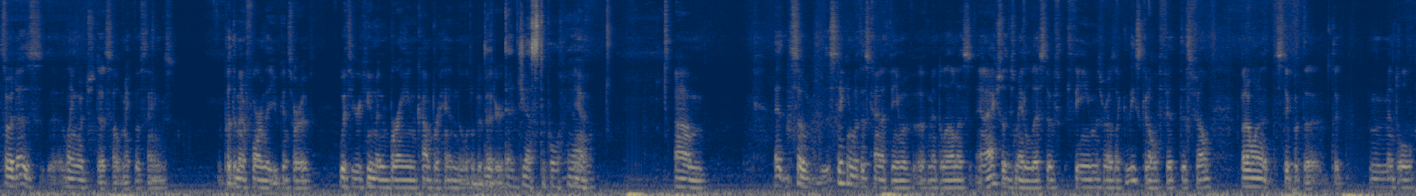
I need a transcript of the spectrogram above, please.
so it does. uh, Language does help make those things, put them in a form that you can sort of, with your human brain, comprehend a little bit better. Digestible. Yeah. Yeah. Um, so sticking with this kind of theme of, of mental illness, and I actually just made a list of themes where I was like, these could all fit this film, but I want to stick with the, the mental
